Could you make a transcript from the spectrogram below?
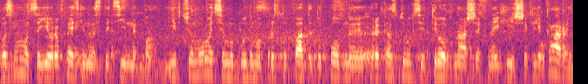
В основному це Європейський інвестиційний банк. І в цьому році ми будемо приступати до повної реконструкції трьох наших найбільших лікарень.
